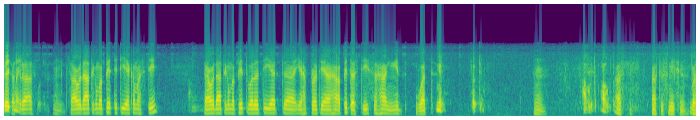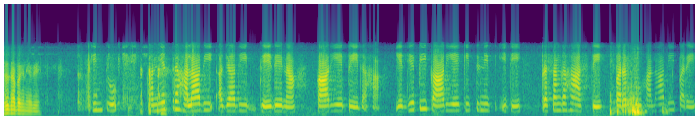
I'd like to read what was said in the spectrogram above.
तत्र सावधातकम् इति एकमस्ति सावधातकमपित् वदति यत् यः प्रत्ययः अपित् अस्ति सः ङित् वत् सत्यं अस्तु अस्तु समीचीनं वसुधा भगिनी अग्रे किन्तु अन्यत्र हलादि अजादि भेदेन कार्ये भेदः। यद्यपि कार्ये कित्नित् इति प्रसङ्गः अस्ति, परन्तु हलादिपरे,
